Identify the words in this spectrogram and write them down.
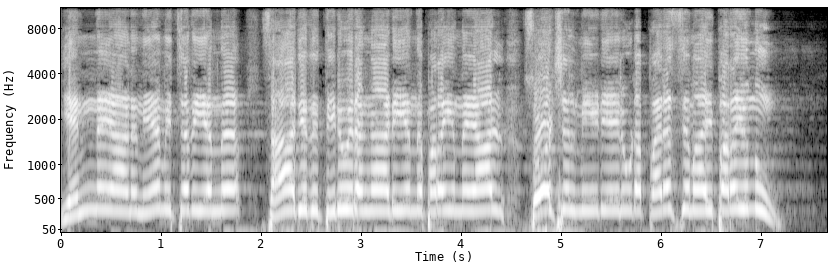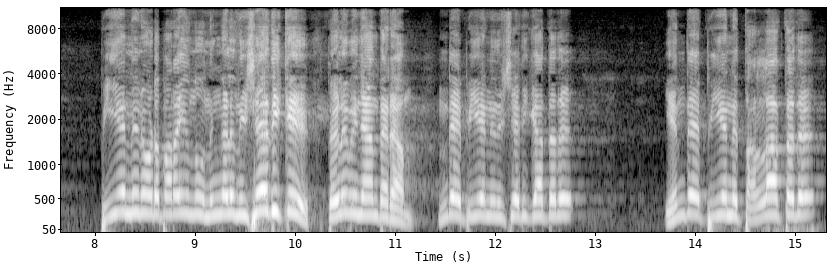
എന്നെയാണ് നിയമിച്ചത് എന്ന് സാജിദ് തിരൂരങ്ങാടി എന്ന് പറയുന്നയാൾ സോഷ്യൽ മീഡിയയിലൂടെ പരസ്യമായി പറയുന്നു. പി എന്നിനോട് പറയുന്നു നിങ്ങൾ നിഷേധിക്ക്. തെളിവ് ഞാൻ തരാം. എന്തേ പി എന്ന് നിഷേധിക്കാത്തത്? എന്തേ പി എന്ന് തള്ളാത്തത്?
